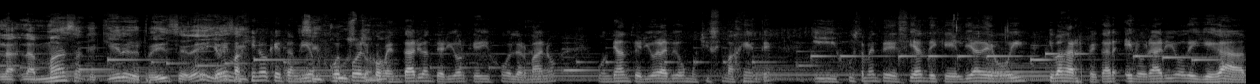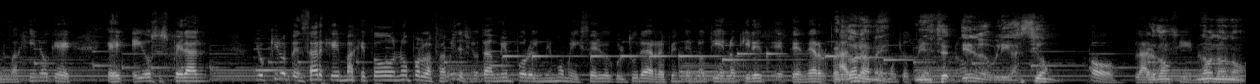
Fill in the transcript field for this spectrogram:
la, masa que quiere despedirse de ella. Yo me imagino que también fue por el comentario anterior que dijo el hermano. Un día anterior ha habido muchísima gente y justamente decían de que el día de hoy iban a respetar el horario de llegada. Me imagino que ellos esperan, yo quiero pensar que es más que todo no por la familia, sino también por el mismo Ministerio de Cultura, de repente no tiene, no quiere eh, tener... Perdóname, muchos tiene la obligación Oh, claro Perdón, ¿no? no, no,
